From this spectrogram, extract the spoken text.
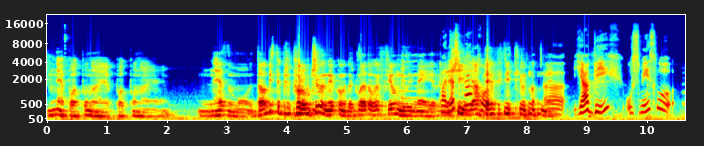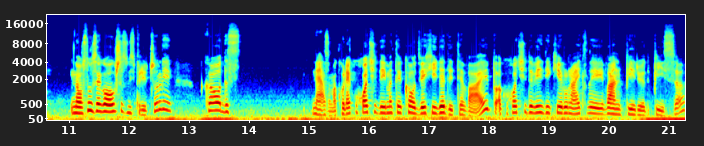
Ne, potpuno je, potpuno je... Ne znamo, da li biste preporučili nekome da gleda ovaj film ili ne, jer Pa, znaš ja definitivno ne. A, ja bih, u smislu, na osnovu svega ovog što smo ispričali, kao da ne znam, ako neko hoće da imate kao 2000-te vibe, ako hoće da vidi Kiru Knightley van period pisa,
